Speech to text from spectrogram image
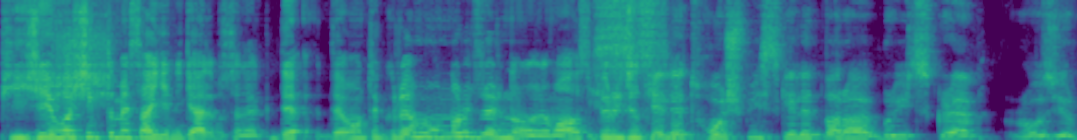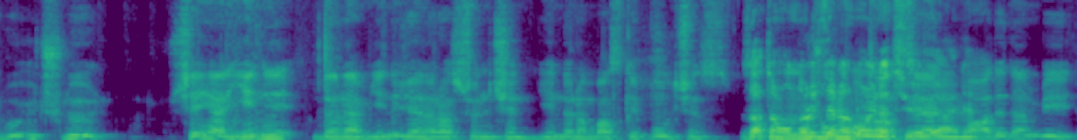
PJ Washington mesela yeni geldi bu sene. De- Devonta Graham onlar üzerinden oynuyor. Miles Bridges iskelet, hoş bir iskelet var abi. Bridges, Graham, Rozier bu üçlü şey yani yeni dönem, yeni jenerasyon için, yeni dönem basketbol için zaten onlar üzerinden oynatıyor yani. vaat eden bir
